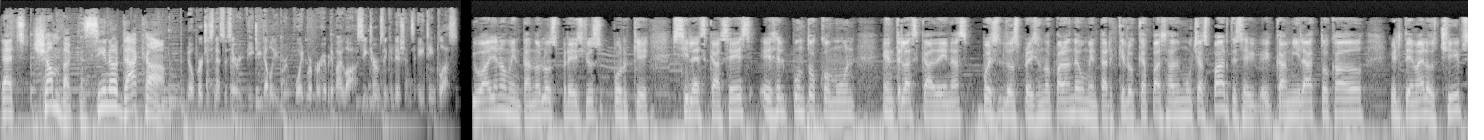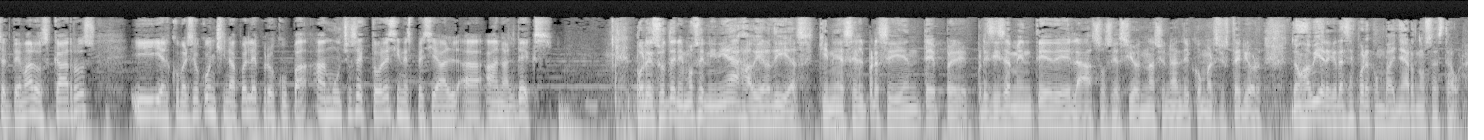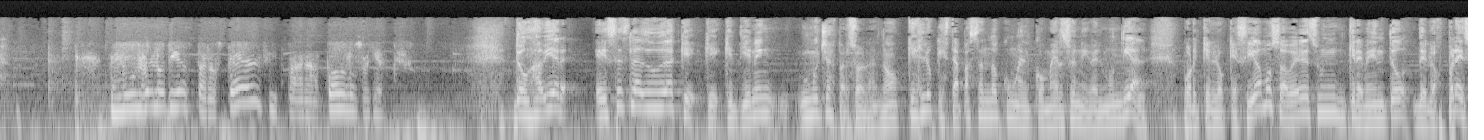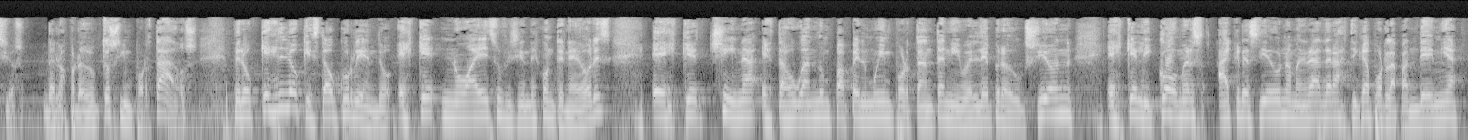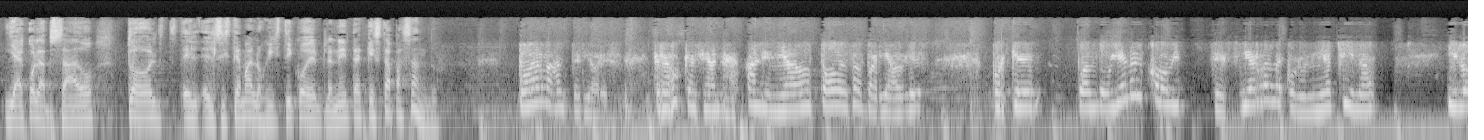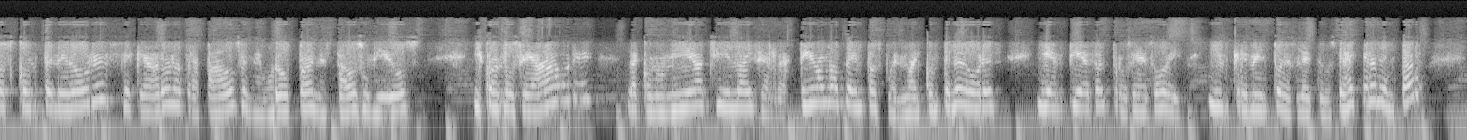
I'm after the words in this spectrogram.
That's chumbacasino.com. No purchase necessary. BGW. Void were prohibited by law. See terms and conditions. 18 plus. y vayan aumentando los precios porque si la escasez es el punto común entre las cadenas, pues los precios no paran de aumentar, que es lo que ha pasado en muchas partes. El- el Camila ha tocado el tema de los chips, el tema de los carros y el comercio con China pues le preocupa a muchos sectores y en especial a, a Analdex. Por eso tenemos en línea a Javier Díaz, quien es el presidente pre- precisamente de la Asociación Nacional de Comercio Exterior. Don Javier, gracias por acompañarnos hasta ahora. Muy buenos días para ustedes y para todos los oyentes. Don Javier, esa es la duda que, tienen muchas personas, ¿no? ¿Qué es lo que está pasando con el comercio a nivel mundial? Porque lo que sí vamos a ver es un incremento de los precios de los productos importados. Pero ¿qué es lo que está ocurriendo? ¿Es que no hay suficientes contenedores? ¿Es que China está jugando un papel muy importante a nivel de producción? ¿Es que el e-commerce ha crecido de una manera drástica por la pandemia y ha colapsado todo el- el sistema logístico del planeta? ¿Qué está pasando? Todas las anteriores. Creo que se han alineado todas esas variables porque cuando viene el COVID se cierra la economía china y los contenedores se quedaron atrapados en Europa, en Estados Unidos y cuando se abre la economía china y se reactivan las ventas, pues no hay contenedores y empieza el proceso de incremento de flete. Usted quiere montar,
